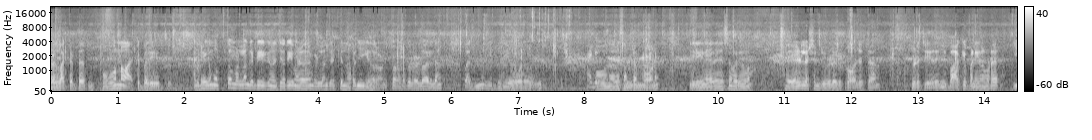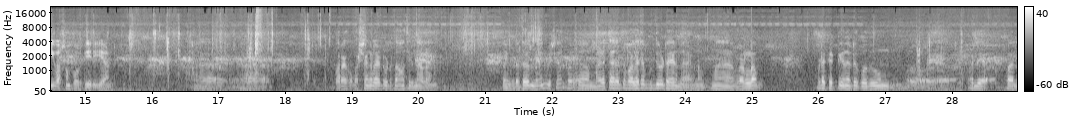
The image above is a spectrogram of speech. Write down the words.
വെള്ളക്കെട്ട് പൂർണമായിട്ട് പരിഹരിച്ചു. ഇവിടെയൊക്കെ മൊത്തം വെള്ളം കെട്ടിയിരിക്കുന്ന. ചെറിയ മഴ വെള്ളം കെട്ടി നിറഞ്ഞിരിക്കുന്നതാണ് ഇപ്പോൾ അവിടുത്തെ വെള്ളമെല്ലാം വലിയ ഈ പുതിയ ഓട വഴി പോകുന്ന ഒരു സംരംഭമാണ്. ഇതിന് ഏകദേശം ഒരു ഏഴ് ലക്ഷം രൂപയുടെ ഒരു പ്രോജക്റ്റാണ് ഇവിടെ ചെയ്തത്. ഇനി ബാക്കി പണികളും കൂടെ ഈ വർഷം പൂർത്തീകരിക്കുകയാണ്. കുറേ വർഷങ്ങളായിട്ട് ഇവിടെ താമസിക്കുന്ന ആളാണ്. അപ്പോൾ ഇവിടുത്തെ മെയിൻ വിഷയം മഴക്കാലത്ത് വളരെ ബുദ്ധിമുട്ടായിരുന്നു. കാരണം വെള്ളം ഇവിടെ കെട്ടി നിന്നിട്ട് കൊതുവും വലിയ പല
